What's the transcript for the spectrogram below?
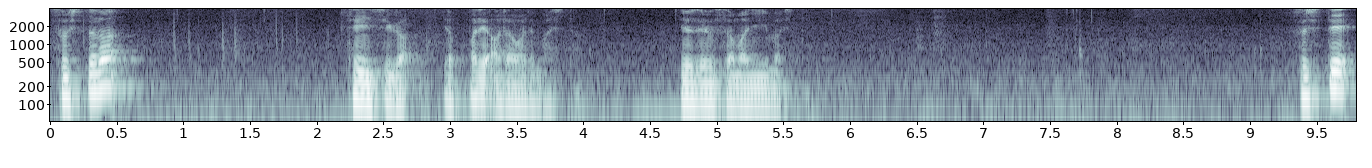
そしたら天使がやっぱり現れました。ヨゼフ様に言いました。そして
